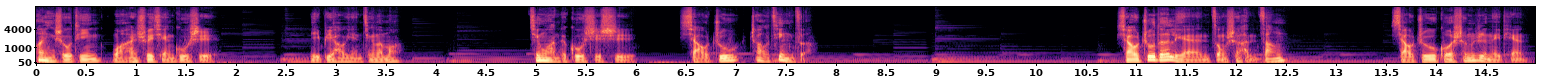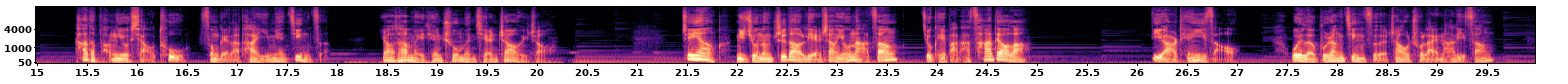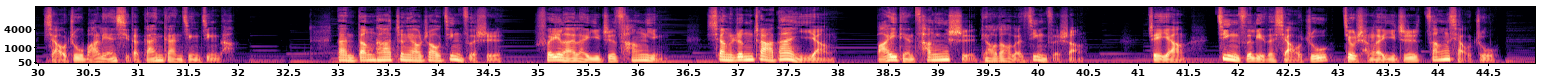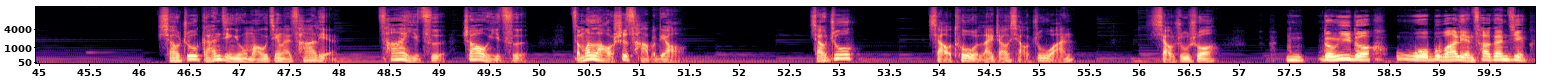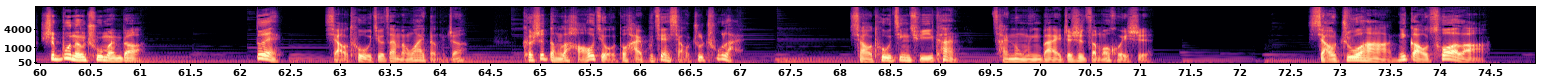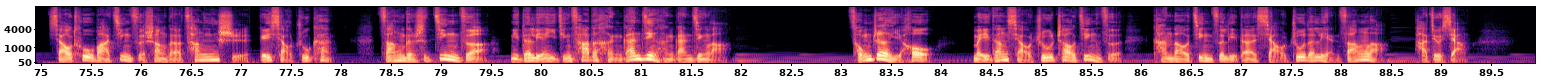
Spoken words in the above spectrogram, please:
欢迎收听晚安睡前故事。你闭好眼睛了吗？今晚的故事是小猪照镜子。小猪的脸总是很脏。小猪过生日那天，他的朋友小兔送给了他一面镜子，要他每天出门前照一照。这样你就能知道脸上有哪脏，就可以把它擦掉了。第二天一早，为了不让镜子照出来哪里脏。小猪把脸洗得干干净净的，但当他正要照镜子时，飞来了一只苍蝇，像扔炸弹一样，把一点苍蝇屎掉到了镜子上，这样镜子里的小猪就成了一只脏小猪。小猪赶紧用毛巾来擦脸，擦一次照一次，怎么老是擦不掉？小猪，小兔来找小猪玩，小猪说。嗯，等一等，我不把脸擦干净是不能出门的。对，小兔就在门外等着，可是等了好久都还不见小猪出来。小兔进去一看，才弄明白这是怎么回事。小猪啊，你搞错了！小兔把镜子上的苍蝇屎给小猪看，脏的是镜子，你的脸已经擦得很干净很干净了。从这以后，每当小猪照镜子。看到镜子里的小猪的脸脏了，他就想，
